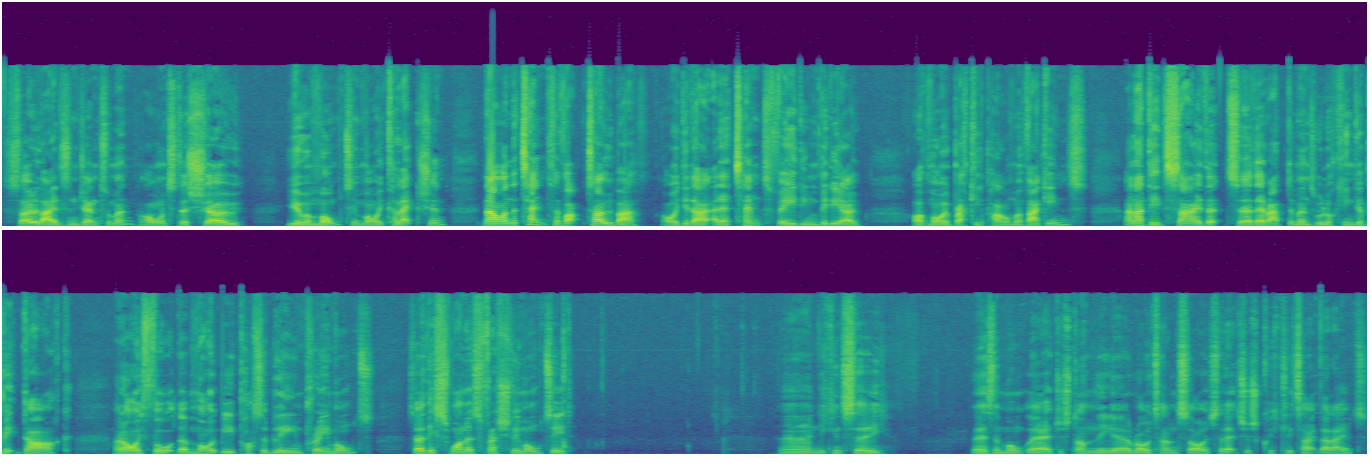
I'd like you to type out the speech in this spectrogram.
So ladies and gentlemen, I wanted to show you a molt in my collection. Now on the 10th of October, I did a, an attempt feeding video of my Brachypelma vagans and I did say that uh, their abdomens were looking a bit dark and I thought there might be possibly in pre-molt. So this one is freshly molted and you can see there's the molt there just on the uh, right hand side so let's just quickly take that out.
